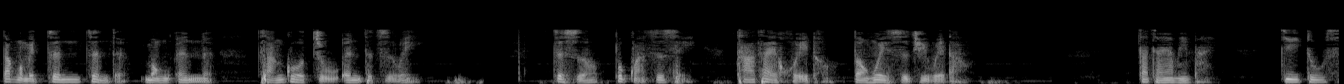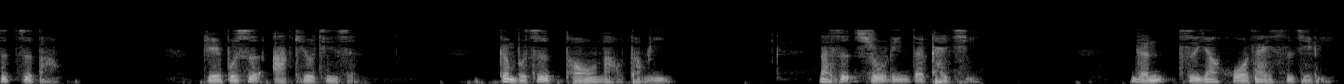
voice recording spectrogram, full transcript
当我们真正的蒙恩了，尝过主恩的滋味。这时候，不管是谁，他再回头都会失去味道。大家要明白，基督是至宝，绝不是阿 Q 精神，更不是头脑同意，那是属灵的开启。人只要活在世界里，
